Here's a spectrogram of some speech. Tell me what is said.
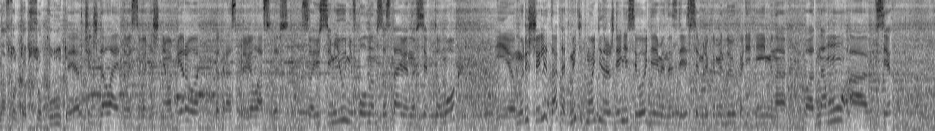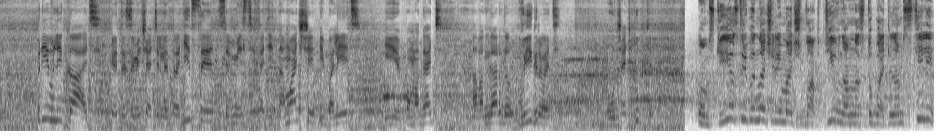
настолько все круто. Я очень ждала этого сегодняшнего первого, как раз привела сюда свою семью, не в полном составе, но все, кто мог. И мы решили так отметить мой день рождения сегодня именно здесь. Всем рекомендую ходить не именно по одному, а всех привлекать к этой замечательной традиции, все вместе ходить на матчи и болеть, и помогать авангарду выигрывать, получать кубки. Омские ястребы начали матч в активном наступательном стиле,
